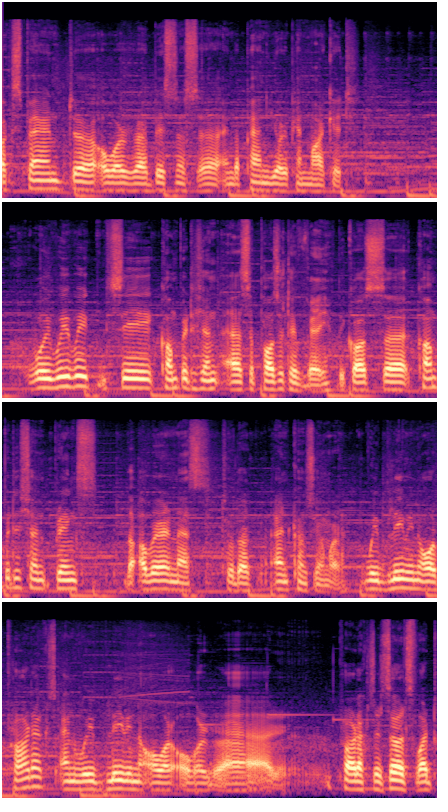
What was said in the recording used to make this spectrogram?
expand uh, our uh, business in the pan-European market. We, we, we see competition as a positive way because uh, competition brings the awareness to the end consumer. We believe in our products and we believe in our, our uh, product results, what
